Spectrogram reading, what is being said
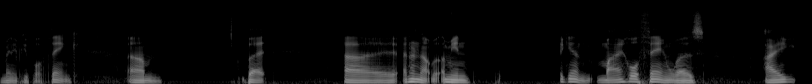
many people think. Um, but uh, I don't know. I mean, again, my whole thing was I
